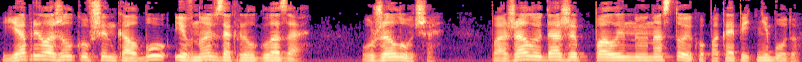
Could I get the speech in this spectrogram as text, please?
я приложил кувшин к колбу и вновь закрыл глаза. «Уже лучше. Пожалуй, даже полынную настойку пока пить не буду».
